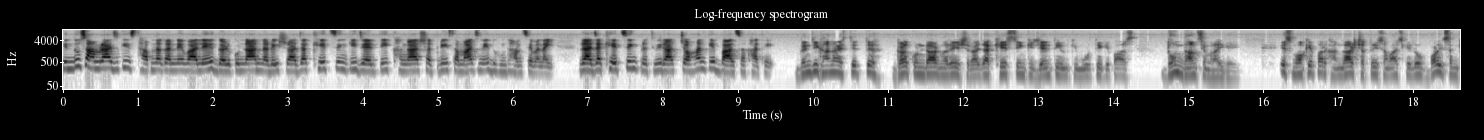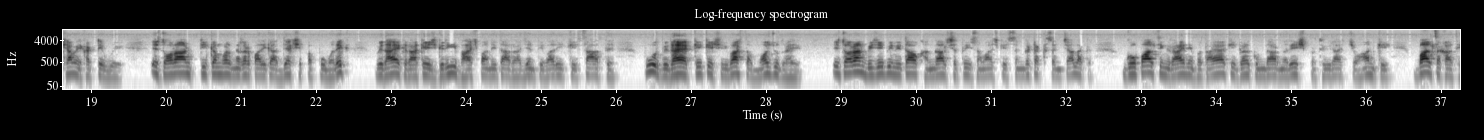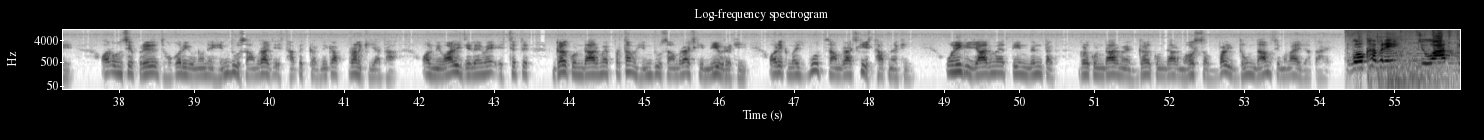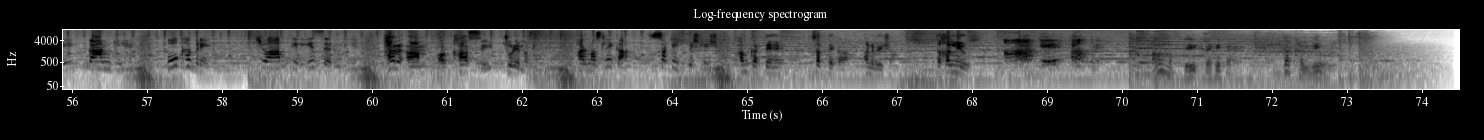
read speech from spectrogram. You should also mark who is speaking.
Speaker 1: हिंदू साम्राज्य की स्थापना करने वाले गढ़कुंडार नरेश राजा खेत सिंह की जयंती खंगार क्षत्रिय समाज ने धूमधाम से मनाई। राजा खेत सिंह पृथ्वीराज चौहान के बाल सखा थे।
Speaker 2: गंजी खाना स्थित गढ़कुंडार नरेश राजा खेत सिंह की जयंती उनकी मूर्ति के पास धूमधाम से मनाई गई। इस मौके पर खंगार क्षत्रिय समाज के लोग बड़ी संख्या में इकट्ठे हुए। इस दौरान टीकमगढ़ नगर पालिका अध्यक्ष पप्पू मलिक, विधायक राकेश गिरी, भाजपा नेता राजेंद्र तिवारी के साथ पूर्व विधायक के के श्रीवास्तव मौजूद रहे। इस दौरान बीजेपी नेता और खंगार क्षत्रिय समाज के संगठक संचालक गोपाल सिंह राय ने बताया कि गढ़कुंडार नरेश पृथ्वीराज चौहान के बाल सखा थे और उनसे प्रेरित होकर ही उन्होंने हिंदू साम्राज्य स्थापित करने का प्रण किया था और निवाड़ी ज़िले में स्थित गढ़कुंडार में प्रथम हिंदू साम्राज्य की नींव रखी और एक मज़बूत साम्राज्य की स्थापना की। उन्हीं की याद में तीन दिन तक गढ़कुंडार में गढ़कुंडार महोत्सव बड़ी धूमधाम से मनाया जाता है।
Speaker 1: वो खबरें जो आपके काम की है।
Speaker 3: वो खबरें जो आपके लिए ज़रूरी है।
Speaker 4: हर आम और खास से जुड़े मसले।
Speaker 3: हर मसले का सटीक विश्लेषण।
Speaker 2: हम करते हैं सत्य का अन्वेषण। दखल न्यूज़।
Speaker 3: आपके हक में।
Speaker 5: आप देख रहे हैं दखल न्यूज़।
